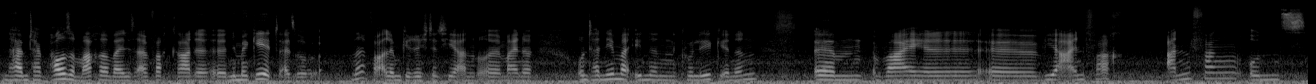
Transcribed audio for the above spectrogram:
einen halben Tag Pause mache, weil es einfach gerade äh, nicht mehr geht. Also ne, vor allem gerichtet hier an äh, meine UnternehmerInnen, KollegInnen, ähm, weil äh, wir einfach anfangen, uns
